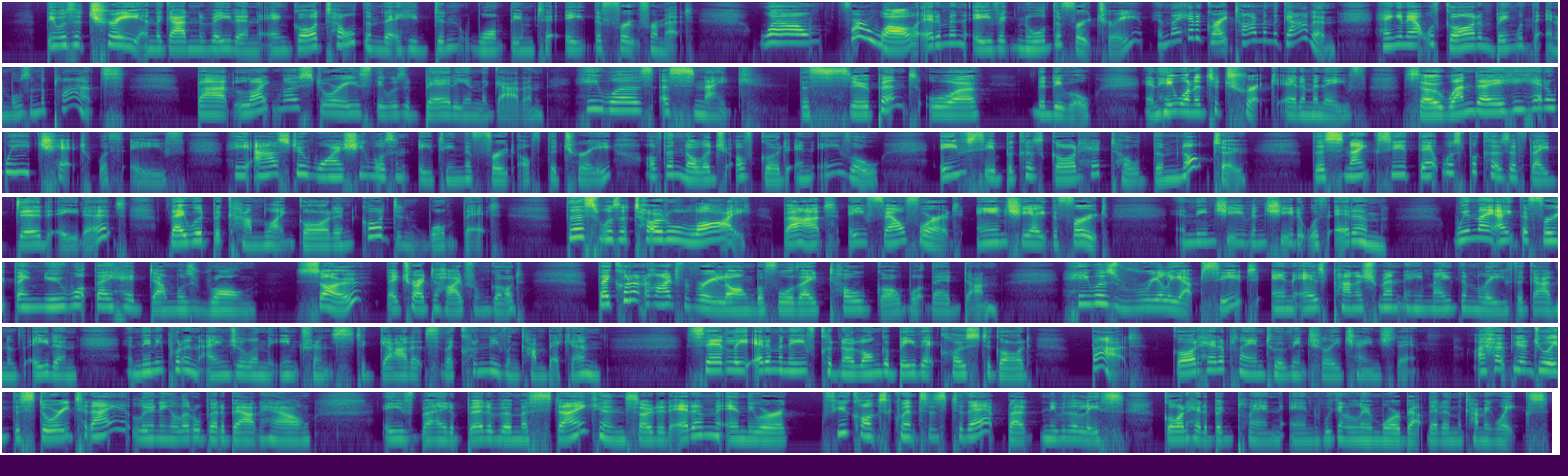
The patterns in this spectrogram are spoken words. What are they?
There was a tree in the Garden of Eden, and God told them that He didn't want them to eat the fruit from it. Well, for a while, Adam and Eve ignored the fruit tree and they had a great time in the garden, hanging out with God and being with the animals and the plants. But like most stories, there was a baddie in the garden. He was a snake, the serpent or the devil, and he wanted to trick Adam and Eve. So one day he had a wee chat with Eve he asked her why she wasn't eating the fruit off the tree of the knowledge of good and evil. Eve said because God had told them not to. The snake said that was because if they did eat it, they would become like God, and God didn't want that. This was a total lie, but Eve fell for it and she ate the fruit. And then she even shared it with Adam. When they ate the fruit, they knew what they had done was wrong. So they tried to hide from God. They couldn't hide for very long before they told God what they had done. He was really upset, and as punishment, he made them leave the Garden of Eden. And then he put an angel in the entrance to guard it so they couldn't even come back in. Sadly, Adam and Eve could no longer be that close to God, but God had a plan to eventually change that. I hope you enjoyed the story today, learning a little bit about how Eve made a bit of a mistake, and so did Adam, and there were a few consequences to that, but nevertheless, God had a big plan, and we're going to learn more about that in the coming weeks.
